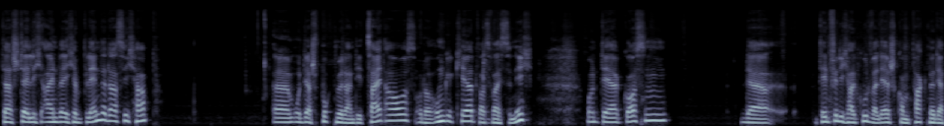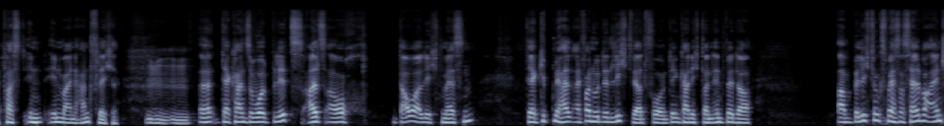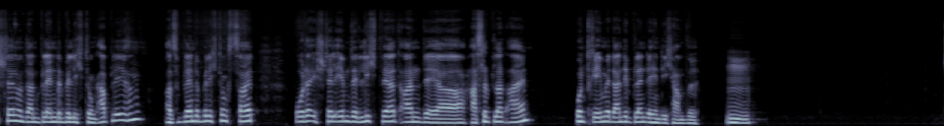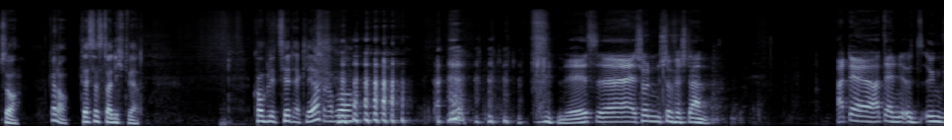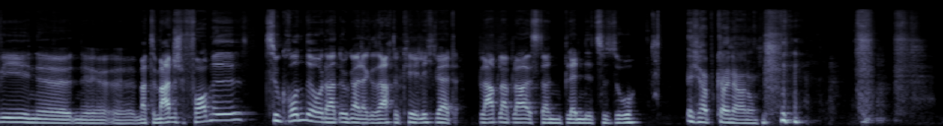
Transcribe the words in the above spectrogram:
da stelle ich ein, welche Blende das ich habe. Ähm, und der spuckt mir dann die Zeit aus oder umgekehrt, was weißt du nicht. Und der Gossen, der, den finde ich halt gut, weil der ist kompakt, ne? der passt in, in meine Handfläche. Mhm. Äh, der kann sowohl Blitz als auch Dauerlicht messen. Der gibt mir halt einfach nur den Lichtwert vor und den kann ich dann entweder am Belichtungsmesser selber einstellen und dann Blendebelichtung ablesen, also Blendebelichtungszeit, oder ich stelle eben den Lichtwert an der Hasselblatt ein und drehe mir dann die Blende hin, die ich haben will. Mhm. So, genau. Das ist der Lichtwert. Kompliziert erklärt, aber nee, ist äh, schon, schon verstanden. Hat der, hat der irgendwie eine, eine äh, mathematische Formel zugrunde oder hat irgendeiner gesagt, okay, Lichtwert bla bla bla ist dann Blende zu so? ich habe keine Ahnung.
